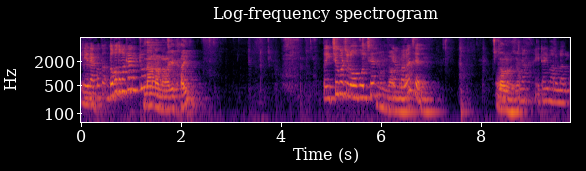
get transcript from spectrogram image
খেয়ে দেখো তো। দেবো তোমাকে আর একটু? না না না আগে খাই। তো ইচ্ছে করছিল ও বলছে কেমন ভালো হয়েছে। দারুণ হয়েছে। না এটাই ভালো লাগল।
